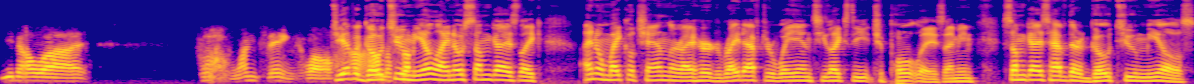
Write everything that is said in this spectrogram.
you know, uh, one thing. Well, do you have a go-to meal? I know some guys like. I know Michael Chandler. I heard right after weigh-ins, he likes to eat Chipotle's. I mean, some guys have their go-to meals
